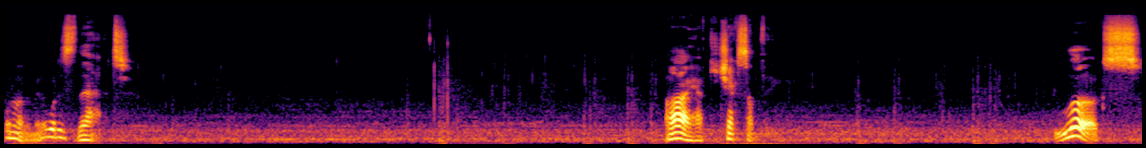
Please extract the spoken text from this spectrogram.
Hold on a minute. What is that? I have to check something. Looks.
